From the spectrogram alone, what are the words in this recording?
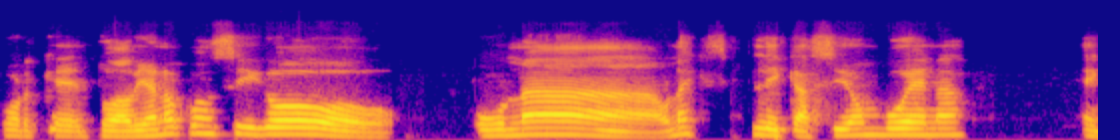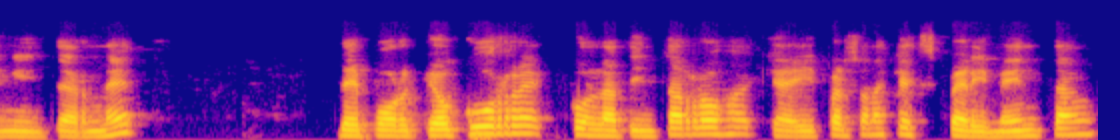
porque todavía no consigo una, una explicación buena en internet de por qué ocurre con la tinta roja que hay personas que experimentan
